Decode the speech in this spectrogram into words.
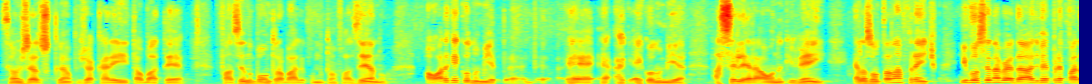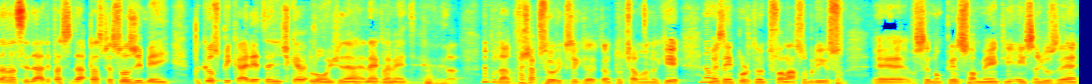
São José dos Campos, Jacareí e Taubaté, fazendo um bom trabalho como estão fazendo, a hora que a economia, é, é, a, a economia acelerar o ano que vem, elas vão estar na frente. E você, na verdade, vai preparando a cidade para as pessoas de bem. Porque os picaretas a gente quer longe, né, né Clemente? Exato. Deputado, vou fechar com o senhor, que estão chamando aqui, não, mas é importante falar sobre isso. É, você não pensa somente em São José,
